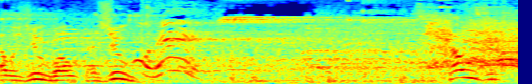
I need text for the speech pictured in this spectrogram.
that was you, Walt. That's you. Oh, hey! Told you.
